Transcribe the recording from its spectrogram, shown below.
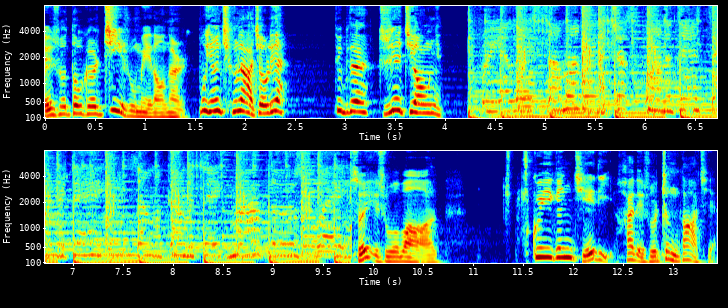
人说豆哥技术没到那儿，不行，请俩教练，对不对？直接教你。所以说吧，归根结底还得说挣大钱，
